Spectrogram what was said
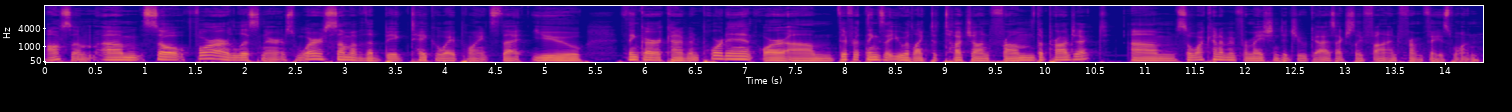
Awesome. Um, so, for our listeners, what are some of the big takeaway points that you think are kind of important or um, different things that you would like to touch on from the project? Um, so, what kind of information did you guys actually find from phase one?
